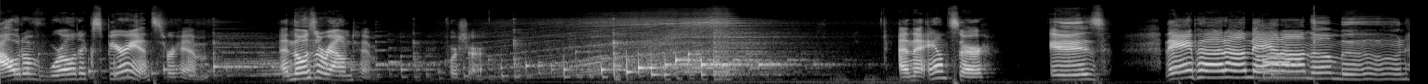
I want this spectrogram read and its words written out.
out of world experience for him and those around him, for sure. And the answer is they put a man on the moon.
